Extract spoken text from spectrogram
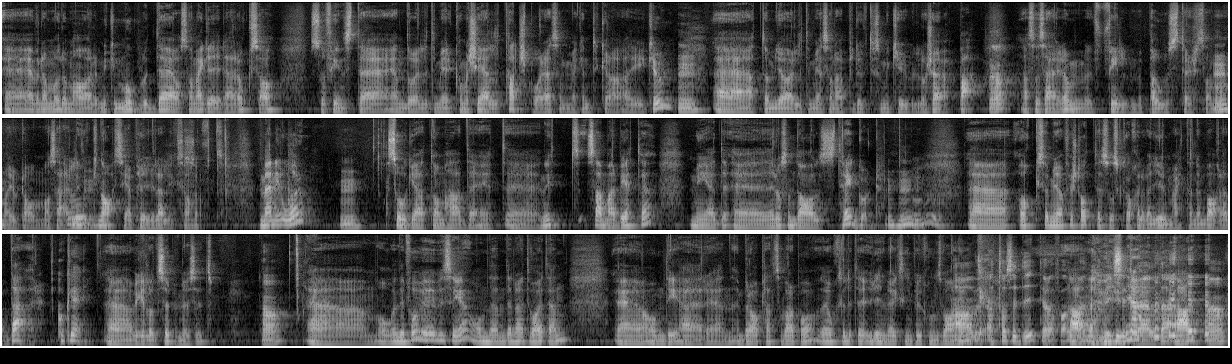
Eh, även om de har mycket mode och sådana grejer där också. Så finns det ändå en lite mer kommersiell touch på det som jag kan tycka är kul. Mm. Eh, att de gör lite mer sådana produkter som är kul att köpa. Ja. Alltså så här, de filmposters som Mm. de har gjort om och så här. Lite knasiga prylar liksom. Men i år Mm. såg jag att de hade ett eh, nytt samarbete med eh, Rosendals trädgård. Mhm. Eh, och som jag har förstått det så ska själva julmarknaden vara där. Okej. Eh, vilket låter supermysigt. Ja. Eh, och det får vi väl se om den, den har inte varit än. Eh, om det är en, en bra plats att vara på. Det är också lite urinvägsinfektionsvarning. ja, att ta sig dit i alla fall. Ja. Men mysigt Ja. väl där. Ja. Ja.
